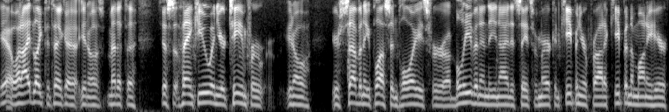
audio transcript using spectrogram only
Yeah, well, I'd like to take a you know minute to just to thank you and your team for you know your 70 plus employees for uh, believing in the United States of America, and keeping your product, keeping the money here,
